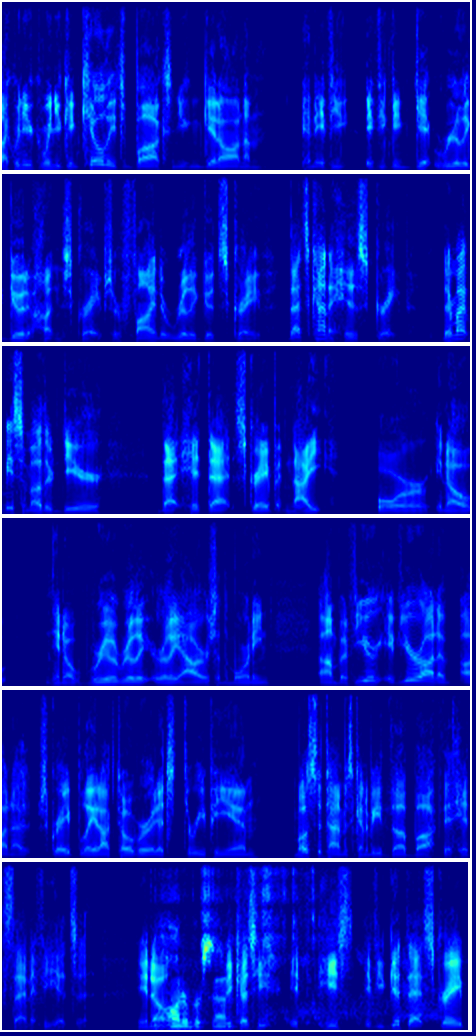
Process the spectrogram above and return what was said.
like when you when you can kill these bucks and you can get on them and if you if you can get really good at hunting scrapes or find a really good scrape, that's kind of his scrape. There might be some other deer that hit that scrape at night or you know you know really really early hours of the morning. Um, but if you're if you're on a on a scrape late October and it's 3 p.m., most of the time it's going to be the buck that hits that if he hits it. You know, hundred percent. because he if he's if you get that scrape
